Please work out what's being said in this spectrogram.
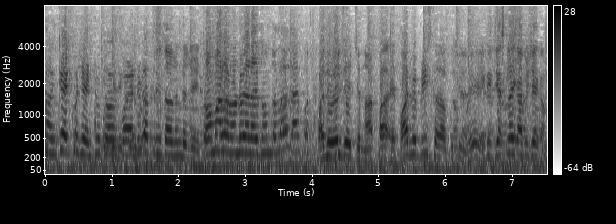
నో ఇంకా ఎక్కువ చేయండి two thousand five hundred three thousand చేయి తోమాల రెండు వేల ఐదు వందలు లేకపోతే పదివేలు చేయొచ్చు ఫార్టీ ఫైవ్ ప్లీజ్ కదా కూర్చున్నది ఇది జస్ట్ లైక్ అభిషేకం.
